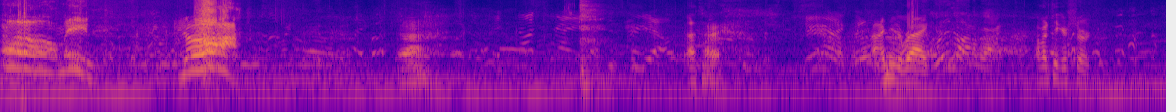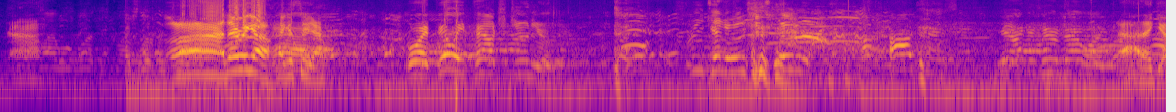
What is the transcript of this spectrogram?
Oh, man. Ah. That's all right. I need a rag. I'm gonna take your shirt. Ah, Ah, there we go. I can see now. Boy, Billy Pauch Jr. Three generations later. Pauches. Yeah, I deserve that one. Ah, thank you.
